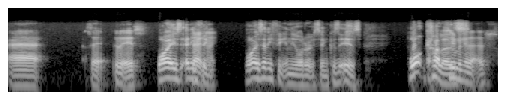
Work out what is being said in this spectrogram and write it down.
Uh, that's it. 'cause it is. Why is anything? Why is anything in the order it's in? Because it is. What colours? Too many letters.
